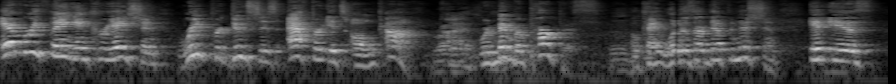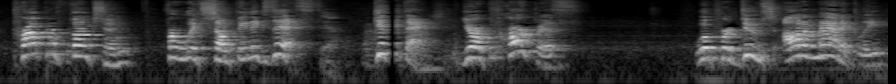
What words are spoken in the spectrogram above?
Everything in creation reproduces after its own kind. Right. Remember purpose. Okay, what is our definition? It is proper function for which something exists. Yeah. Get that. Your purpose will produce automatically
